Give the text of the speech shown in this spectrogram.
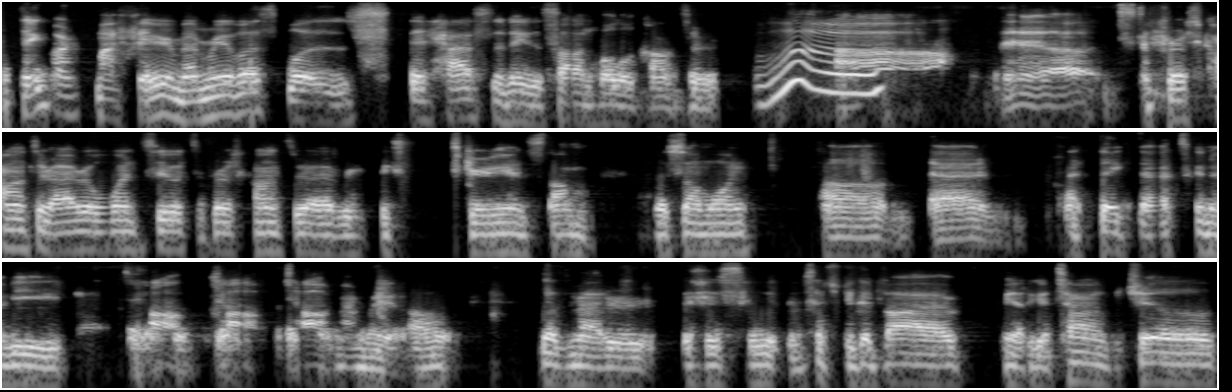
I think our, my favorite memory of us was it has to be the San Holo concert. Ooh, Uh, yeah, it's the first concert I ever went to. It's the first concert I ever experienced um, with someone. Um, and I think that's going to be top, top, top memory. Uh, doesn't matter. It's just it was such a good vibe. We had a good time. We chilled.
